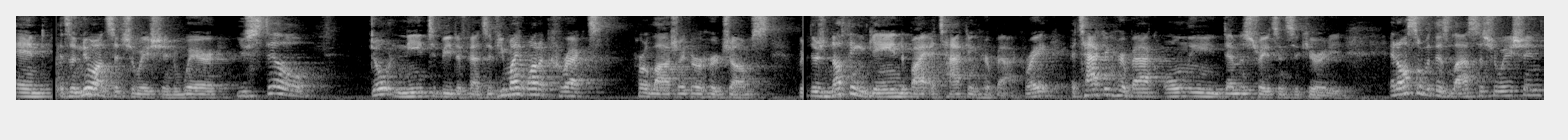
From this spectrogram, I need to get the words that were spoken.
And it's a nuanced situation where you still don't need to be defensive. You might want to correct her logic or her jumps, but there's nothing gained by attacking her back, right? Attacking her back only demonstrates insecurity. And also with this last situation,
